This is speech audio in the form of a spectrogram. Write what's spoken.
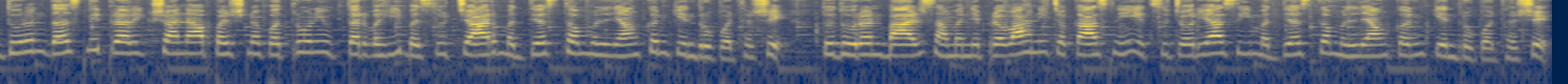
ધોરણ દસની પરીક્ષાના પ્રશ્નપત્રોની ઉત્તરવહી બસો ચાર મધ્યસ્થ મૂલ્યાંકન કેન્દ્રો પર થશે. તો ધોરણ બાર સામાન્ય પ્રવાહની ચકાસણી એકસો ચોર્યાસી મધ્યસ્થ મૂલ્યાંકન કેન્દ્રો પર થશે.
